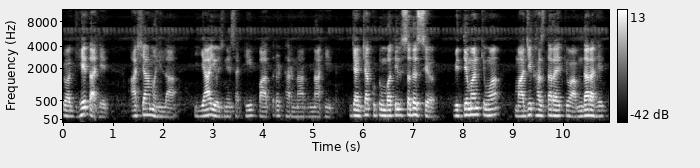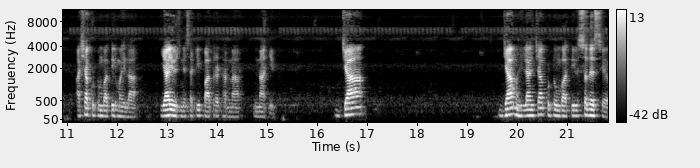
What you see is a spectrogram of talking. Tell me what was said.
किंवा घेत आहेत अशा महिला या योजनेसाठी पात्र ठरणार नाहीत. ज्यांच्या कुटुंबातील सदस्य विद्यमान किंवा माजी खासदार आहेत किंवा आमदार आहेत अशा कुटुंबातील महिला या योजनेसाठी पात्र ठरणार नाहीत. ज्या ज्या महिलांच्या कुटुंबातील सदस्य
